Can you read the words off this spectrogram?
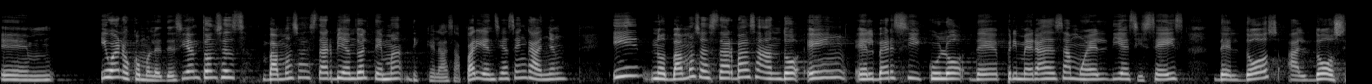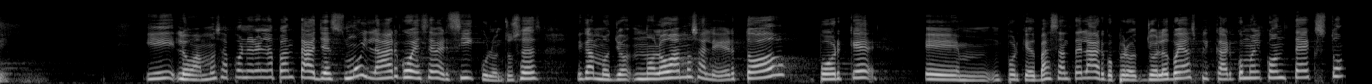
Em, y bueno, como les decía, entonces vamos a estar viendo el tema de que las apariencias engañan. Y nos vamos a estar basando en el versículo de Primera de Samuel 16, del 2 al 12. Y lo vamos a poner en la pantalla. Es muy largo ese versículo. Entonces, digamos, yo no lo vamos a leer todo porque, em, porque es bastante largo, pero yo les voy a explicar como el contexto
